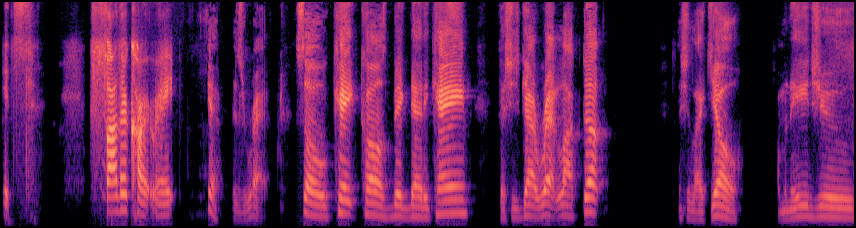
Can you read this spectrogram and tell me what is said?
It's Father Cartwright. Yeah, it's Rat. So Kate calls Big Daddy Kane because she's got Rat locked up. And she's like, yo, I'm gonna need you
